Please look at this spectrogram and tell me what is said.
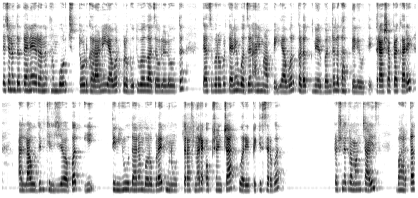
त्याच्यानंतर त्याने रणथंबोर चित्तोड घराणे यावर प्रभुत्व गाजवलेलं होतं. त्याचबरोबर त्याने वजन आणि मापे यावर कडक निर्बंध घातलेले होते. तर अशा प्रकारे अल्लाउद्दीन खिलजीबाबत ही तिन्ही उदाहरण बरोबर आहेत म्हणून उत्तर असणार आहे ऑप्शन चार वरीलपैकी सर्व. प्रश्न क्रमांक चाळीस भारतात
